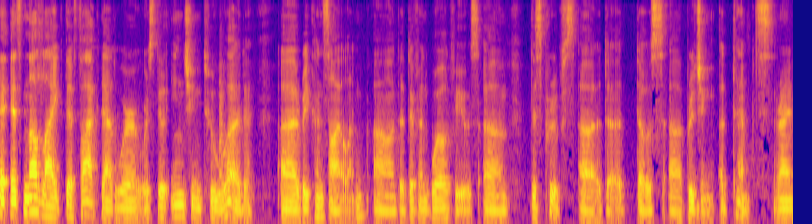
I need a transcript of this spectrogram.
it's not like the fact that we're we're still inching toward uh, reconciling uh, the different worldviews um, disproves uh, the, those uh, bridging attempts, right?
